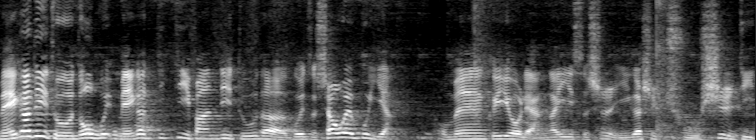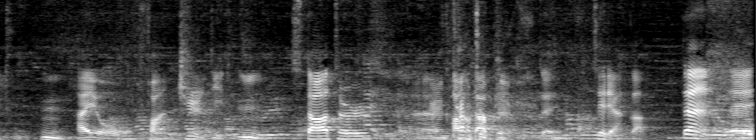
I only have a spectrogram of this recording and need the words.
每个地图都不，每个地地方地图的规则稍微不一样。我们可以有两个意思是，一个是处事地图，嗯还有反制地图。嗯 starter 呃 And counter counter pick，pick 对，这两个。但呃，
